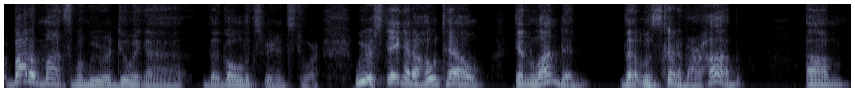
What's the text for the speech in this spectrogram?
about a month when we were doing uh, the Gold Experience tour. We were staying at a hotel in London that was kind of our hub. Um,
